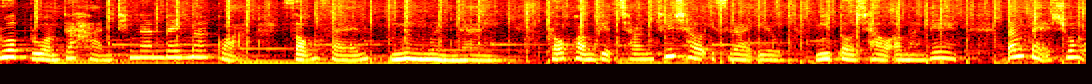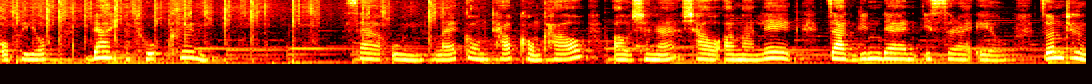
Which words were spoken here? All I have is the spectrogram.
รวบรวมทหารที่นั่นได้มากกว่า 2 1 0 0 0 0นาย เพราะความเกลียดชังที่ชาวอิสราเอล มีต่อชาวอามาเลกตั้งแต่ช่วงอพยพได้ปะทุขึ้น ซาอุลและกองทัพของเขาเอาชนะชาวอามาเลกจากดินแดนอิสราเอล จนถึง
